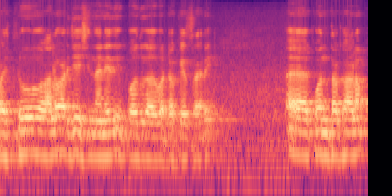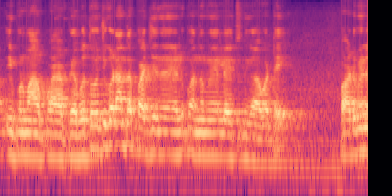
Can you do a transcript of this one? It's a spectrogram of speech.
ఫస్ట్ అలవాటు చేసింది అనేది పోదు కాబట్టి ఒకేసారి కొంతకాలం ఇప్పుడు మా ప్రభుత్వం వచ్చి కూడా అంత పద్దెనిమిది ఏళ్ళు పంతొమ్మిది ఏళ్ళు అవుతుంది కాబట్టి వాటి మీద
